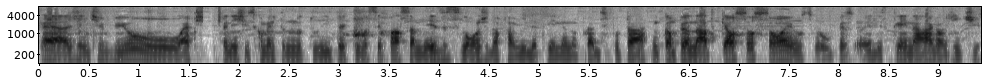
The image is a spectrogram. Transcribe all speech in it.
É, a gente viu o FNX comentando no Twitter que você passa meses longe da família treinando para disputar um campeonato que é o seu sonho. Eles treinaram, a gente,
